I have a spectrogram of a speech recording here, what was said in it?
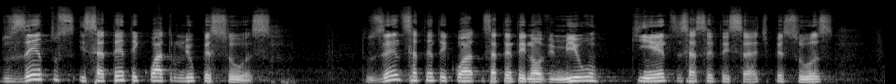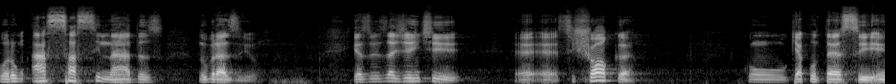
274 mil pessoas. 279.567 pessoas foram assassinadas no Brasil. E às vezes a gente é, é, se choca com o que acontece em,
